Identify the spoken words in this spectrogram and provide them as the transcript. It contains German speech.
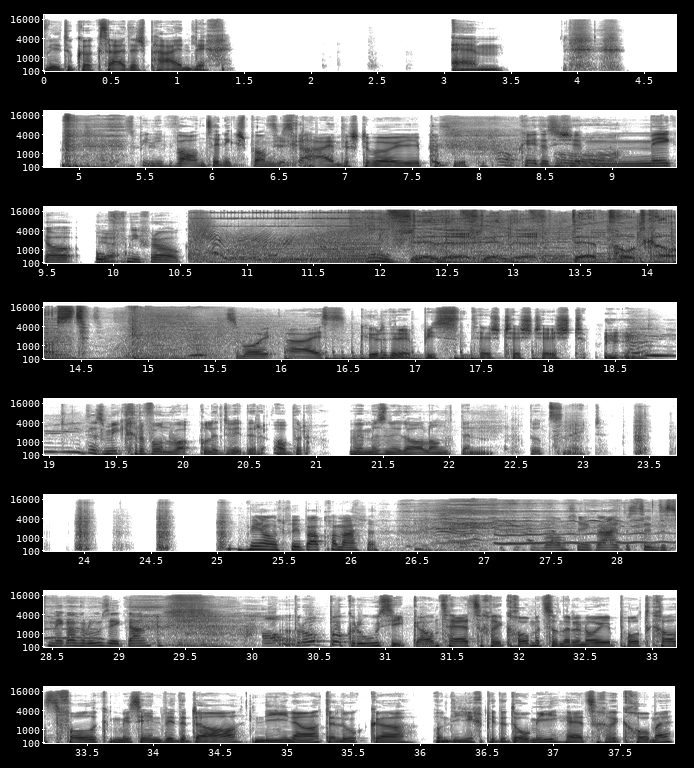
weil du gerade gesagt hast, peinlich. Ähm, Jetzt bin ich wahnsinnig gespannt. das ist das Peinlichste, was je passiert ist. Okay, das ist Oh. eine mega offene Frage. Aufsteller, der Podcast. 2, 1. Hört ihr etwas? Test, Test, Test. Das Mikrofon wackelt wieder, aber wenn man es nicht anlangt, dann tut es nicht. Ich bin als Backmessen. Wahnsinnig leid, das ist mega grusig, gell? Apropos grusig, ganz herzlich willkommen zu einer neuen Podcast-Folge. Wir sind wieder da, Nina, der Luca und ich bin der Domi. Herzlich willkommen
